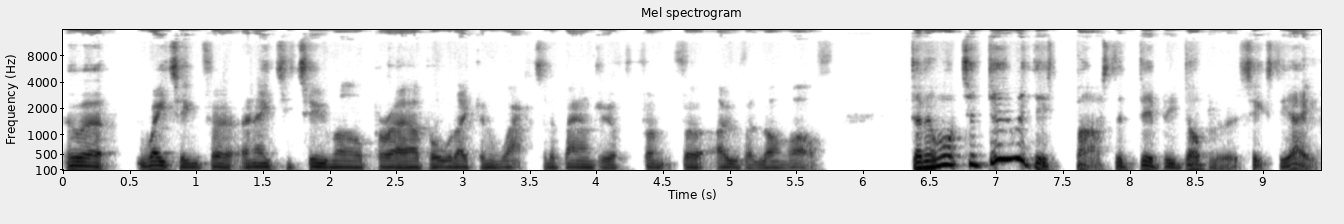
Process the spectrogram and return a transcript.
who are waiting for an 82 mile per hour ball they can whack to the boundary off the front foot over long off. Don't know what to do with this bastard Dibbly Dobbler at 68.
